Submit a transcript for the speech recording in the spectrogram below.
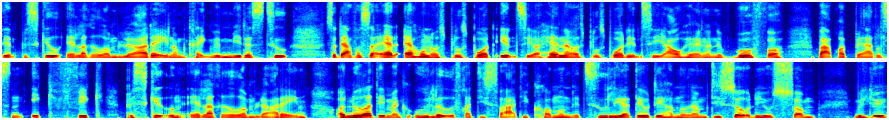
den besked allerede om lørdagen omkring ved middagstid. Så derfor så er, er hun også blevet spurgt ind til, og han er også blevet spurgt ind til i afhøringerne, hvorfor Barbara Bertelsen ikke fik beskeden allerede om lørdagen. Og noget af det, man kan udlede fra de svar, de er kommet med tidligere, det er jo det her med, om de så det jo som Miljø-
